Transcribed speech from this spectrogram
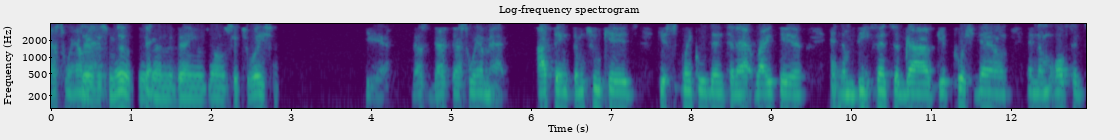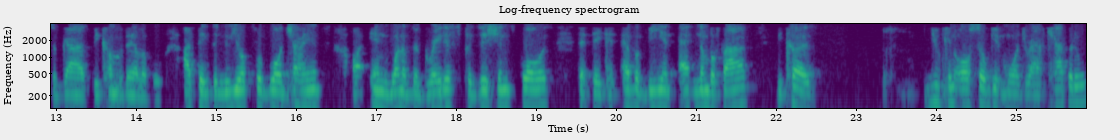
That's where I'm Davis at. Is Thank- in the Daniel Jones situation. Yeah, that's that's that's where I'm at. I think them two kids get sprinkled into that right there, and them defensive guys get pushed down, and them offensive guys become available. I think the New York Football Giants are in one of the greatest positions for us that they could ever be in at number five because you can also get more draft capital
